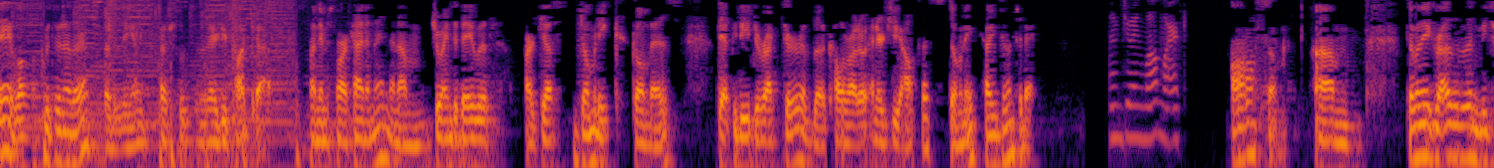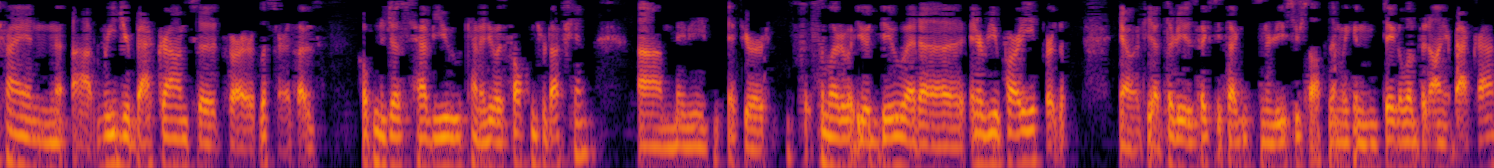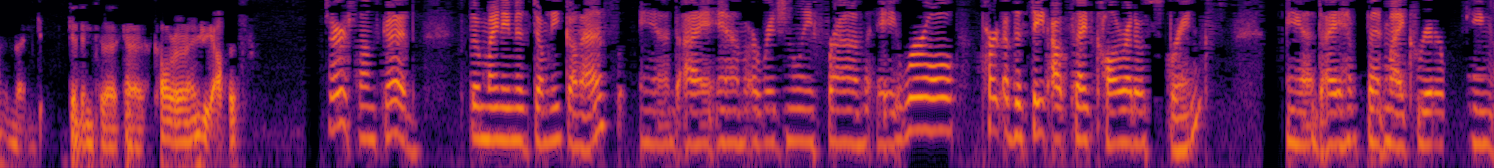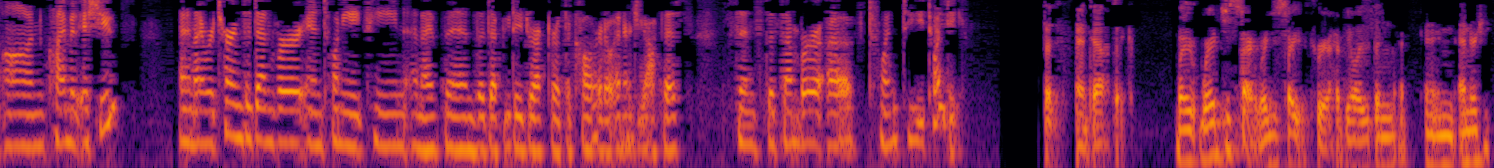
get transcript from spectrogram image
Okay, welcome to another episode of the Young Professionals in Energy Podcast. My name is Mark Heineman, and I'm joined today with our guest Dominique Gomez, Deputy Director of the Colorado Energy Office. Dominique, how are you doing today? I'm doing well, Mark. Awesome. Um, Dominique, rather than me try and uh, read your background to, to our listeners, I was hoping to just have you kind of do a self-introduction. Um, maybe if you're s- similar to what you would do at a interview party for the, you know, if you had 30 to 60 seconds to introduce yourself, then we can dig a little bit on your background and then get, get into kind of Colorado Energy Office. Sure, sounds good. So my name is Dominique Gomez, and I am originally from a rural part of the state outside Colorado Springs. And I have spent my career working on climate issues. And I returned to Denver in 2018, and I've been the deputy director at the Colorado Energy Office since December of 2020. That's fantastic. Where, where did you start? Where did you start your career? Have you always been in energy?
